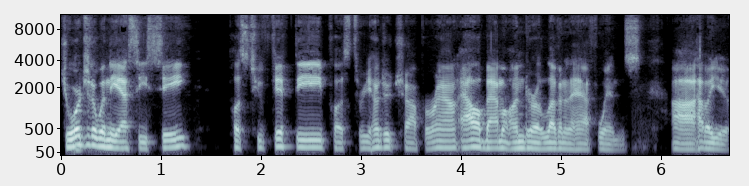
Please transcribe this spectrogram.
Georgia to win the SEC plus 250, plus 300, shop around. Alabama under 11 and a half wins. Uh, how about you?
